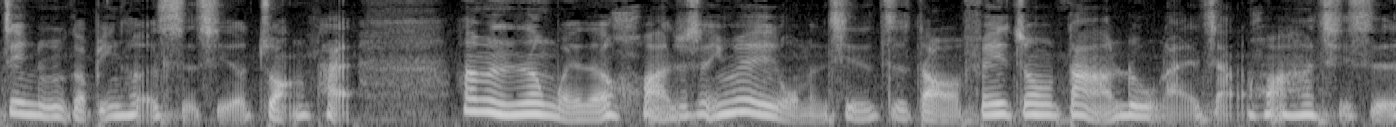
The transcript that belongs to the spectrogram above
进入一个冰河时期的状态。他们认为的话，就是因为我们其实知道，非洲大陆来讲的话，它其实。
